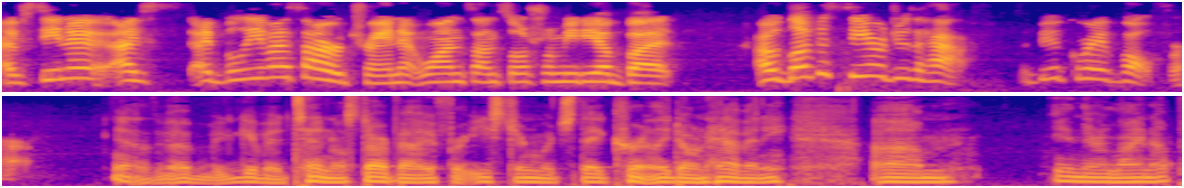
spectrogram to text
I've seen it. I I believe I saw her train it once on social media, but I would love to see her do the half. It'd be a great vault for her. Yeah, give it a 10 no start value for Eastern, which they currently don't have any um, in their lineup.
